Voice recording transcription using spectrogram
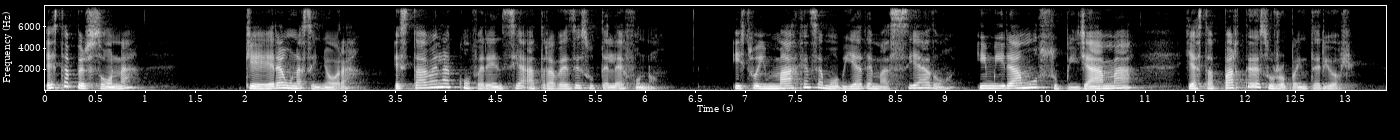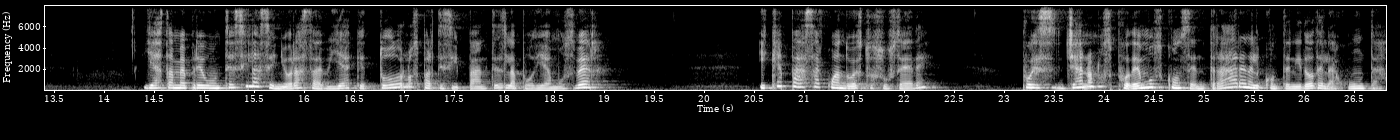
Esta persona, que era una señora, estaba en la conferencia a través de su teléfono y su imagen se movía demasiado y miramos su pijama y hasta parte de su ropa interior. Y hasta me pregunté si la señora sabía que todos los participantes la podíamos ver. ¿Y qué pasa cuando esto sucede? Pues ya no nos podemos concentrar en el contenido de la junta.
